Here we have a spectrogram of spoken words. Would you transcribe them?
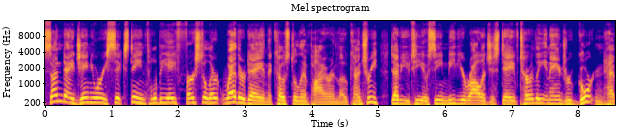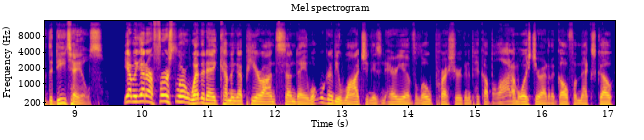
Sunday, January 16th, will be a first alert weather day in the coastal empire and low country. WTOC meteorologist Dave Turley and Andrew Gorton have the details. Yeah, we got our first alert weather day coming up here on Sunday. What we're going to be watching is an area of low pressure, going to pick up a lot of moisture out of the Gulf of Mexico.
